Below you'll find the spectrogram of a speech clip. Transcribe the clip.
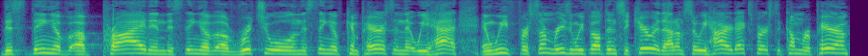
this thing of, of pride and this thing of, of ritual and this thing of comparison that we had. And we, for some reason, we felt insecure without them. So we hired experts to come repair them.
